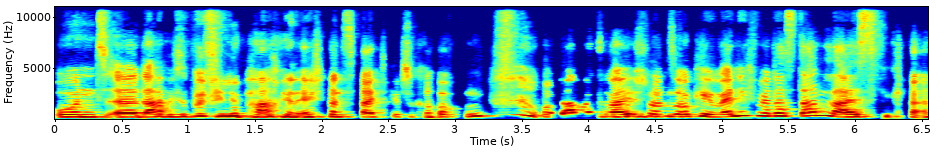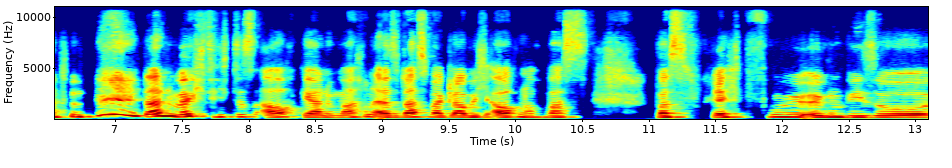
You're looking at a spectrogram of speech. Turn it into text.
Und äh, da habe ich super viele Paare in Elternzeit getroffen. Und damals war ich schon so, okay, wenn ich mir das dann leisten kann, dann möchte ich das auch gerne machen. Also das war, glaube ich, auch noch was, was recht früh irgendwie so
